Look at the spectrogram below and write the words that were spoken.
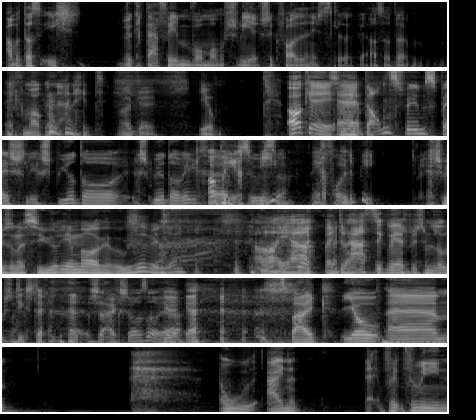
aber das ist wirklich der Film, wo mir am schwierigsten gefallen ist zu schauen. Also da, ich mag ihn auch nicht. Okay. Jo. Okay, Ein ähm, Tanzfilm-Special. Ich spüre da, ich spüre da wirklich. aber äh, bin ich was dabei? Bin ich voll dabei? Ich spüre so eine Säure im Magen, die raus will, ja. Ah ja, wenn du hässlich wärst, bist du am lustigsten. Das ist eigentlich schon so, ja. Gell? Spike. Jo, ähm. Oh, eine. äh, Für, für, meine,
